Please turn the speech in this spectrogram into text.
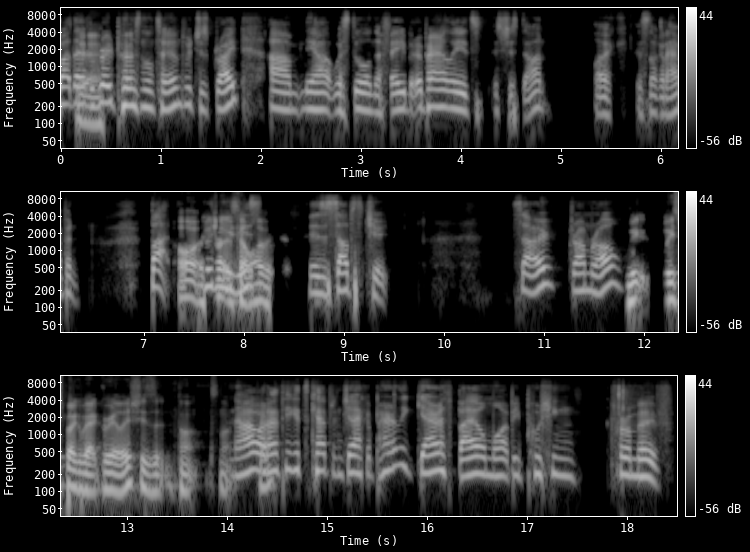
But they've Yeah. agreed personal terms, which is great. Um, now we're still in the fee, but apparently it's it's just done. Like it's not going to happen. But Oh, Good news is- over. there's a substitute. So, drum roll. We we spoke about Grealish. Is it not? It's not. No, I don't think it's Captain Jack. Apparently, Gareth Bale might be pushing for a move.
